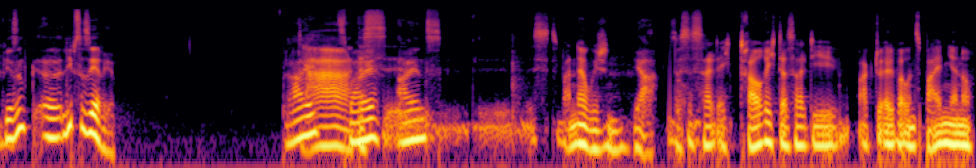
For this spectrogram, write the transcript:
wir sind äh, liebste Serie. Drei, Ja, zwei, das, äh, eins. ist Wonder Vision. Ja. Das ist halt echt traurig, dass halt die aktuell bei uns beiden ja noch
